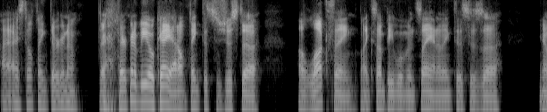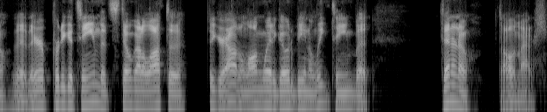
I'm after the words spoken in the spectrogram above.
I, I still think they're gonna they're, they're gonna be okay. I don't think this is just a a luck thing like some people have been saying. I think this is a you know they're, they're a pretty good team that's still got a lot to figure out and a long way to go to be an elite team. But then I know it's all that matters.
